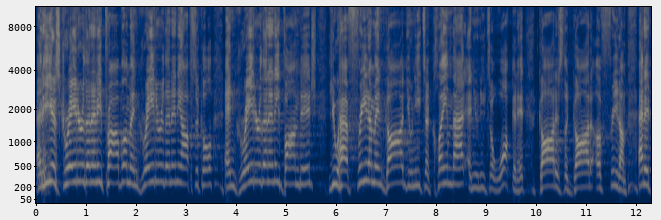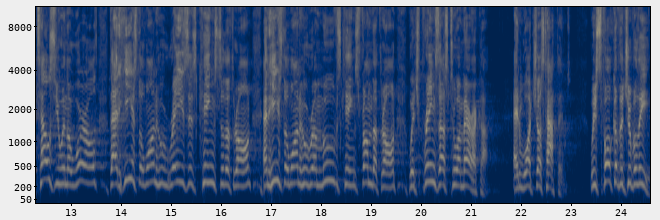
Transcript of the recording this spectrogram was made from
And He is greater than any problem and greater than any obstacle and greater than any bondage. You have freedom in God. You need to claim that and you need to walk in it. God is the God of freedom. And it tells you in the world that He is the one who raises kings to the throne and He's the one who removes kings from the throne, which brings us to America and what just happened. We spoke of the Jubilee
